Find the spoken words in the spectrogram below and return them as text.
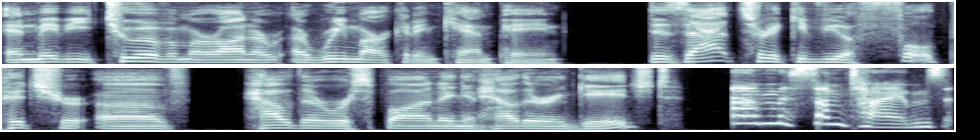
And maybe two of them are on a, a remarketing campaign does that sort of give you a full picture of how they're responding and how they're engaged? Um, sometimes,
